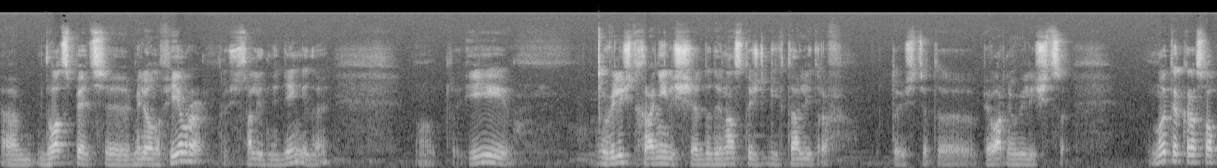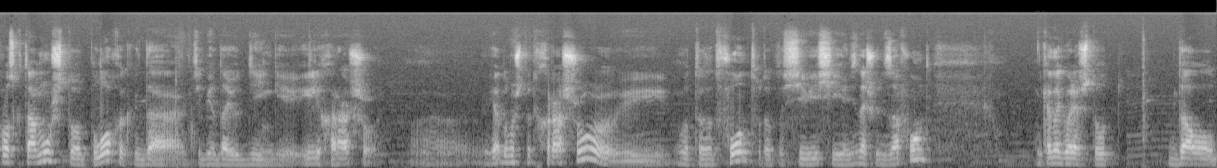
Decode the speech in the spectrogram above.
25 э, миллионов евро, то есть солидные деньги, да, вот, и увеличит хранилище до 12 тысяч гектолитров, то есть это пиварня увеличится. Но это как раз вопрос к тому, что плохо, когда тебе дают деньги, или хорошо. Э, я думаю, что это хорошо, и вот этот фонд, вот этот CVC, я не знаю, что это за фонд, когда говорят, что вот дал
